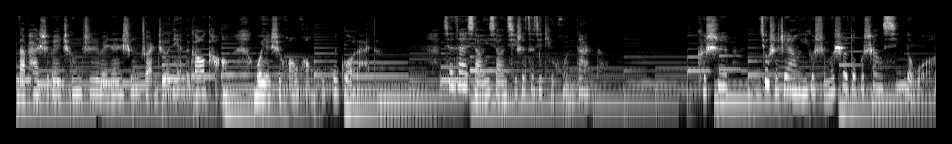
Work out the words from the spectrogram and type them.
哪怕是被称之为人生转折点的高考，我也是恍恍惚惚过来的。现在想一想，其实自己挺混蛋的。可是，就是这样一个什么事都不上心的我，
